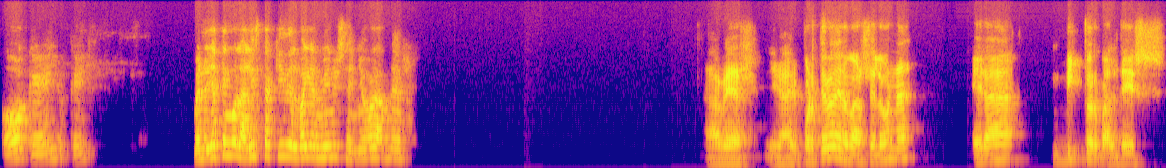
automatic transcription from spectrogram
Ok, ok. Bueno, ya tengo la lista aquí del Bayern Munich, señor Abner. A ver, mira, el portero del Barcelona era Víctor Valdés.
